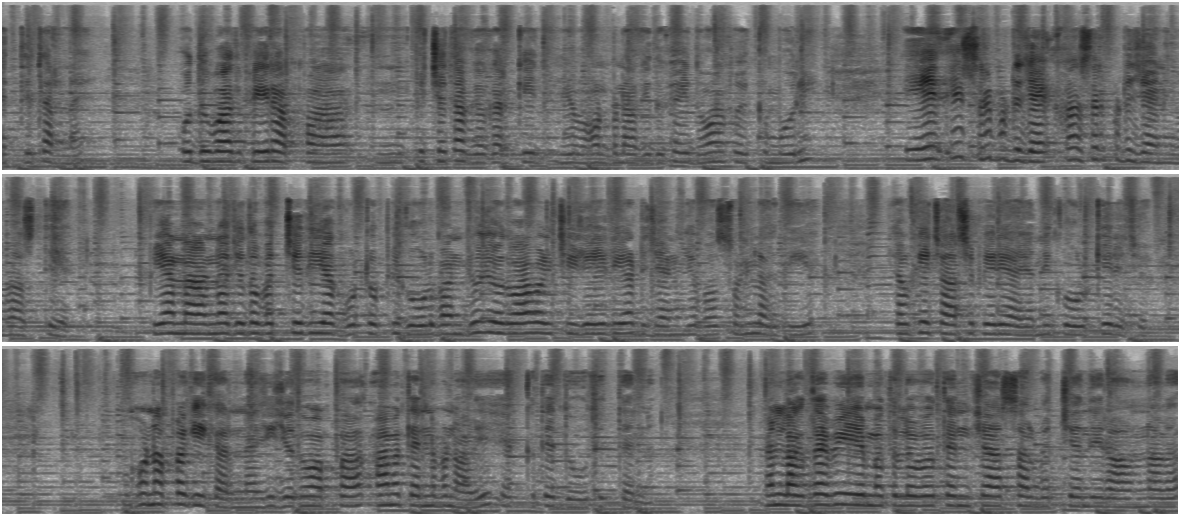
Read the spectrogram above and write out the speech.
ਇੱਥੇ ਧਰਨਾ ਹੈ। ਉਸ ਤੋਂ ਬਾਅਦ ਫਿਰ ਆਪਾਂ ਪਿੱਛੇ ਧਾਗਾ ਕਰਕੇ ਜਿਵੇਂ ਹੁਣ ਬਣਾ ਕੇ ਦਿਖਾਈ ਦੋਹਾਂ ਤੋਂ ਇੱਕ ਮੋਰੀ। ਇਹ ਇਹ ਸਿਰਫ ਡਿਜ਼ਾਈਨ ਆ ਸਿਰਫ ਡਿਜ਼ਾਈਨਿੰਗ ਵਾਸਤੇ ਹੈ। ਪਿਆ ਨਾਲ ਨਾਲ ਜਦੋਂ ਬੱਚੇ ਦੀ ਆ ਟੋਪੀ ਗੋਲ ਬਣ ਜੂਗੀ ਉਦੋਂ ਆਹ ਵਾਲੀ ਚੀਜ਼ ਹੈ ਜਿਹੜੀ ਆ ਡਿਜ਼ਾਈਨਿੰਗ ਹੈ, ਬਹੁਤ ਸੋਹਣੀ ਲੱਗਦੀ ਹੈ। ਕਿਉਂਕਿ ਇਹ ਚਾਰ ਚਪੇਰੇ ਆ ਜਾਂਦੀ ਗੋਲ ਘੇਰੇ 'ਚ। ਹੁਣ ਆਪਾਂ ਕੀ ਕਰਨਾ ਜੀ, ਜਦੋਂ ਆਪਾਂ ਆ ਮੈਂ ਤਿੰਨ ਬਣਾ ਲਏ, ਇੱਕ ਤੇ ਦੋ ਤੇ ਤਿੰਨ। ਮੈਨੂੰ ਲੱਗਦਾ ਵੀ ਇਹ ਮਤਲਬ 3-4 ਸਾਲ ਬੱਚਿਆਂ ਦੇ ਆਰਾਮ ਨਾਲ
